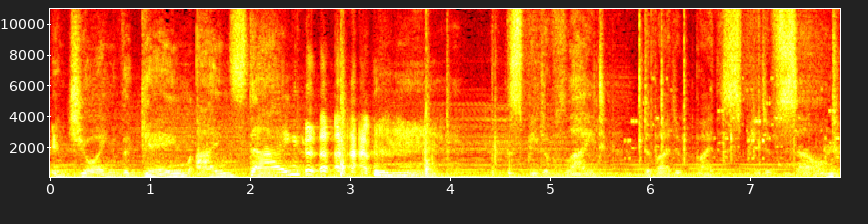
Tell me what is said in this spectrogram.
Enjoying the game, Einstein? the speed of light divided by the speed of sound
